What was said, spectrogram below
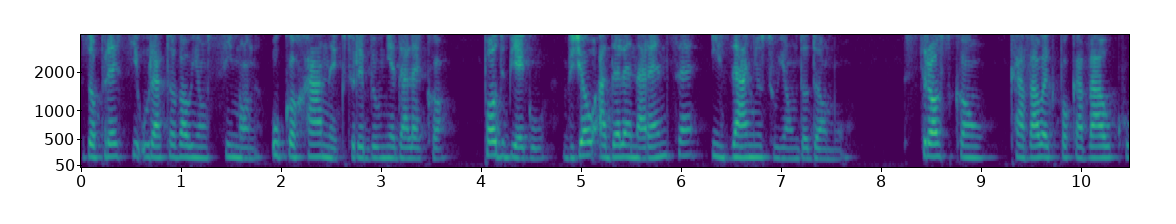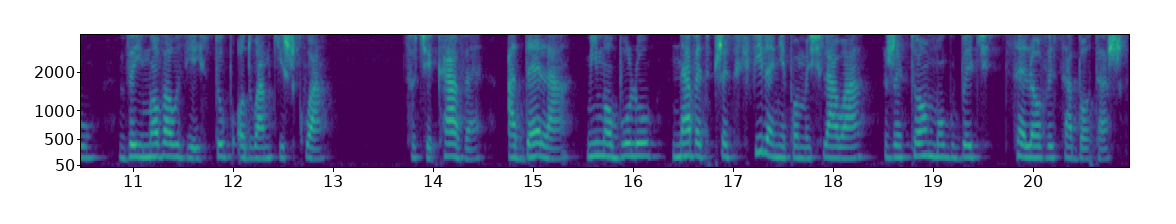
Z opresji uratował ją Simon, ukochany, który był niedaleko. Podbiegł, wziął Adelę na ręce i zaniósł ją do domu. Z troską, kawałek po kawałku, wyjmował z jej stóp odłamki szkła. Co ciekawe, Adela, mimo bólu, nawet przez chwilę nie pomyślała, że to mógł być celowy sabotaż.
